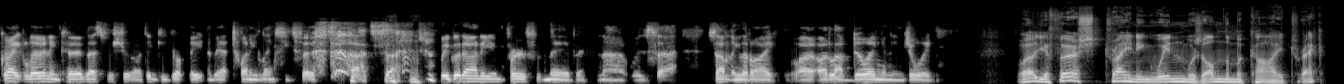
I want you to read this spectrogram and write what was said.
great learning curve, that's for sure. I think he got beaten about twenty lengths his first start, so we could only improve from there. But no, it was uh, something that I, I I loved doing and enjoyed. Well, your first training win was on the Mackay track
